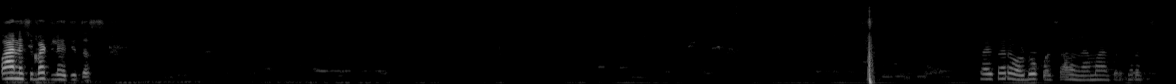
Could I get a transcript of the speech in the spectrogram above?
पाण्याची बाटली आहे तिथंच. काय करावं? डोकं चाललं नाही माझं खरंच.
